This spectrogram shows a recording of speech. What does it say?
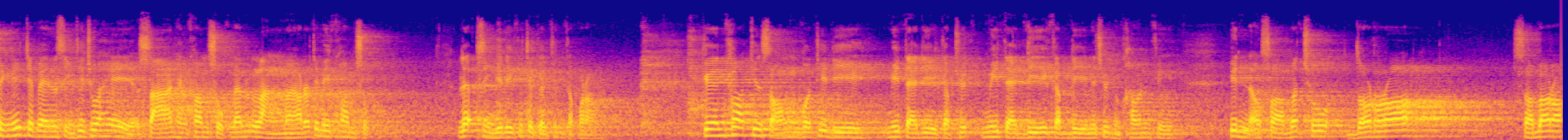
สิ่งนี้จะเป็นสิ่งที่ช่วยให้สารแห่งความสุขนั้นหลั่งมา เราจะมีความสุข และสิ่งดีๆก็จะเกิดขึ้นกับเรา เกณฑ์ข้อที่สองของคนที่ดีมีแต่ดีกับชีวิตมีแต่ดีกับดีในชีวิตของเขานั่นคืออินอัลซาบัชุดรอ ซาบารอ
